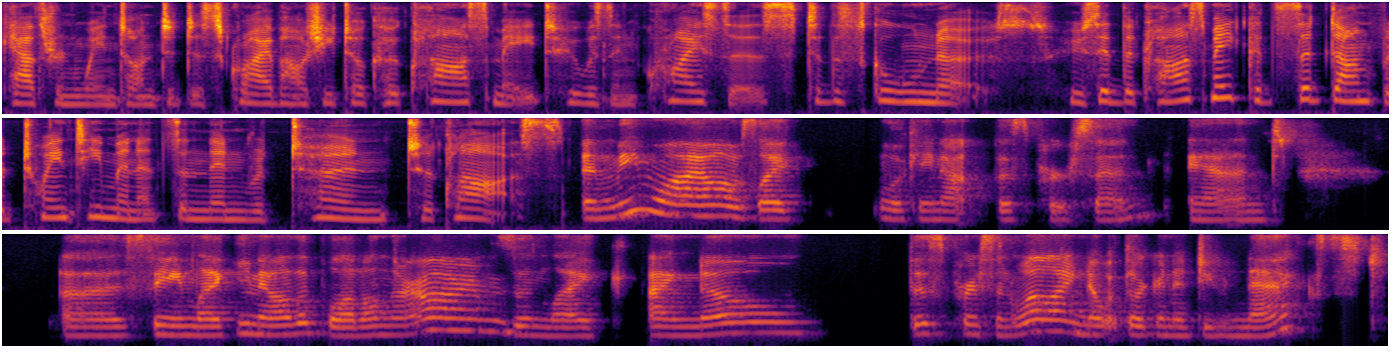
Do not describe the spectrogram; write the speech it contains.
Catherine went on to describe how she took her classmate, who was in crisis, to the school nurse, who said the classmate could sit down for 20 minutes and then return to class. And meanwhile, I was like looking at this person and uh, seeing like you know the blood on their arms and like i know this person well i know what they're going to do next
